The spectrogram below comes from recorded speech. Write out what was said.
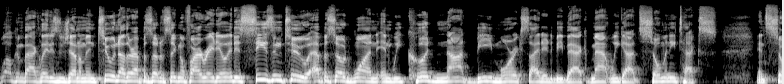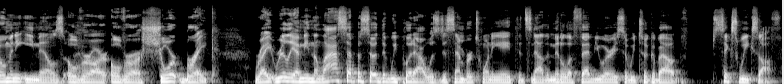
Welcome back, ladies and gentlemen, to another episode of Signal Fire Radio. It is season two, episode one, and we could not be more excited to be back. Matt, we got so many texts and so many emails over our over our short break. Right? Really, I mean, the last episode that we put out was December 28th. It's now the middle of February, so we took about six weeks off.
